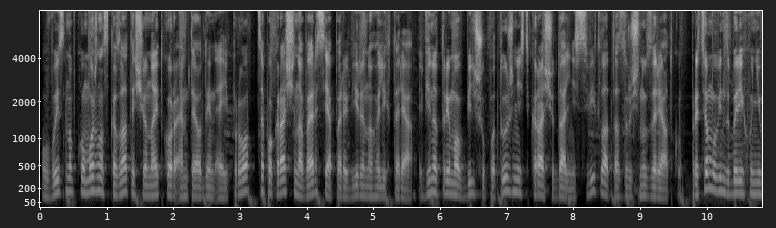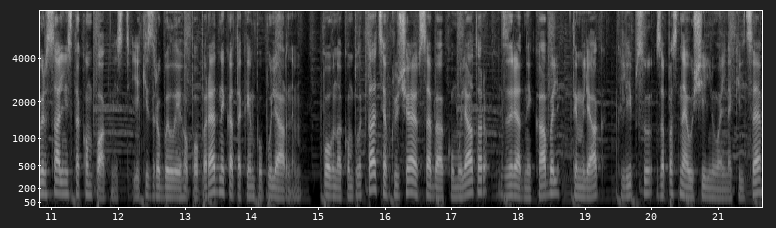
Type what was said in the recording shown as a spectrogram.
У висновку можна сказати, що Nightcore MT1A Pro це покращена версія перевіреного ліхтаря. Він отримав більшу потужність, кращу дальність світла та зручну зарядку. При цьому він зберіг універсальність та компактність, які зробили його попередника таким популярним. Повна комплектація включає в себе акумулятор, зарядний кабель, темляк, кліпсу, запасне ущільнювальне кільце,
